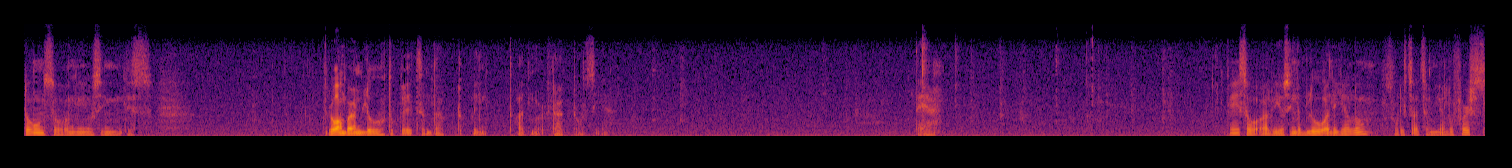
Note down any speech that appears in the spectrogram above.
tones so I'm using this raw umber and blue to create some dark to paint to add more dark tones here. There okay so I'll be using the blue and the yellow. So let's add some yellow first.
